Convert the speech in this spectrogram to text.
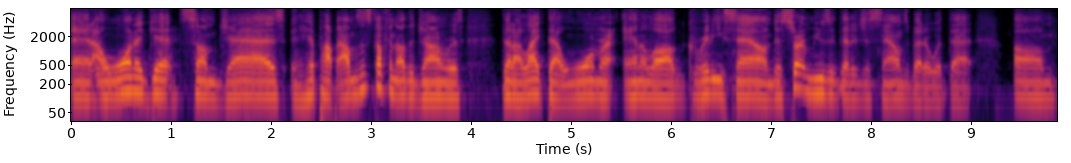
and I want to get some jazz and hip hop albums and stuff in other genres that I like. That warmer, analog, gritty sound. There's certain music that it just sounds better with that. Um,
